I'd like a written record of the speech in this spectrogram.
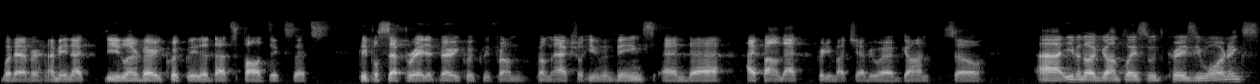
whatever. I mean, I, you learn very quickly that that's politics. That's people separate it very quickly from from actual human beings, and uh, I found that pretty much everywhere I've gone. So uh, even though I've gone places with crazy warnings,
